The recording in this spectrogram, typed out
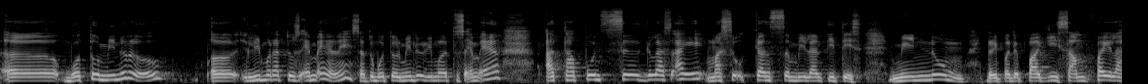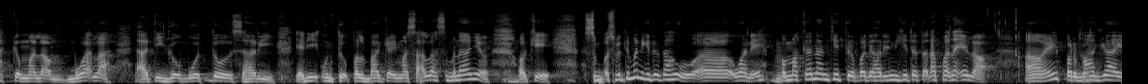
uh, botol mineral uh, 500 ml eh. Satu botol mineral 500 ml ataupun segelas air masukkan 9 titis. Minum daripada pagi sampailah ke malam. Buatlah uh, 3 botol sehari. Jadi untuk pelbagai masalah sebenarnya. Okey seperti mana kita tahu uh, wan eh hmm. pemakanan kita pada hari ini kita tak dapat nak elak? Uh, eh pelbagai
